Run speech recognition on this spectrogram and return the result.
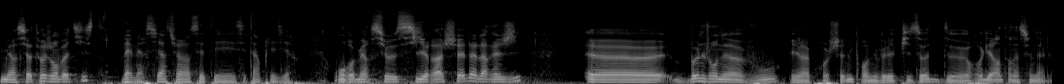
Merci à toi, Jean-Baptiste. Ben, merci Arthur, c'était c'était un plaisir. On remercie aussi Rachel à la régie. Euh, bonne journée à vous et à la prochaine pour un nouvel épisode de Regard International.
